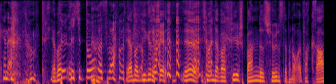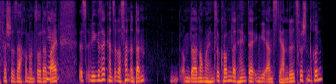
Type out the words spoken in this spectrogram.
keine Ahnung, die Ja, aber, äh, tödliche Doris war. Ja, aber wie gesagt, ja, ja, ich meine, da war viel Spannendes, Schönes, da waren auch einfach grafische Sachen und so dabei. Ja. Ist, wie gesagt, ganz interessant. Und dann, um da nochmal hinzukommen, dann hängt da irgendwie Ernst Jandl zwischendrin,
